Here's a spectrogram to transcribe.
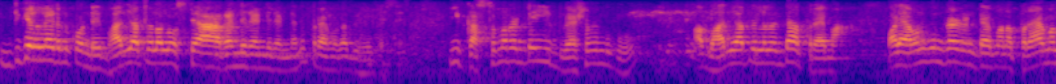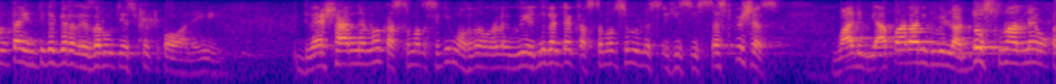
ఇంటికి వెళ్ళాడు అనుకోండి భార్యా పిల్లలు వస్తే ఆ రండి రండి రండి అని ప్రేమగా బిహేవ్ చేస్తాడు. ఈ కస్టమర్ అంటే ఈ ద్వేషం ఎందుకు? ఆ భార్యా పిల్లలంటే ఆ ప్రేమ. వాడు ఏమనుకుంటాడంటే మన ప్రేమంతా ఇంటి దగ్గర రిజర్వ్ చేసి పెట్టుకోవాలి. ద్వేషాన్నేమో కస్టమర్స్కి మొదలు ఎందుకంటే కస్టమర్స్ వీళ్ళు హిస్ సస్పిషస్. వాడి వ్యాపారానికి వీళ్ళు అడ్డొస్తున్నారనే ఒక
